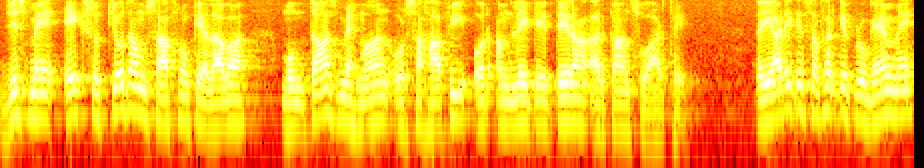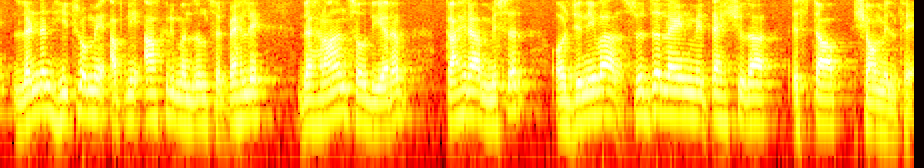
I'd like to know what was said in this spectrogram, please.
जिसमें एक सौ चौदह मुसाफरों के अलावा मुमताज़ मेहमान और सहाफ़ी और अमले के तेरह अरकान सवार थे। तैयारे के सफ़र के प्रोग्राम में लंदन हीथ्रो में अपनी आखिरी मंजिल से पहले दहरान, सऊदी अरब, काहिरा, मिस्र और जनीवा, स्विट्ज़रलैंड में तहशुदा स्टाफ शामिल थे।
